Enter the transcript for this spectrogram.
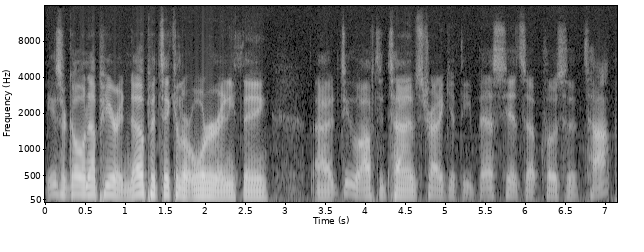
These are going up here in no particular order or anything. I do oftentimes try to get the best hits up close to the top.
